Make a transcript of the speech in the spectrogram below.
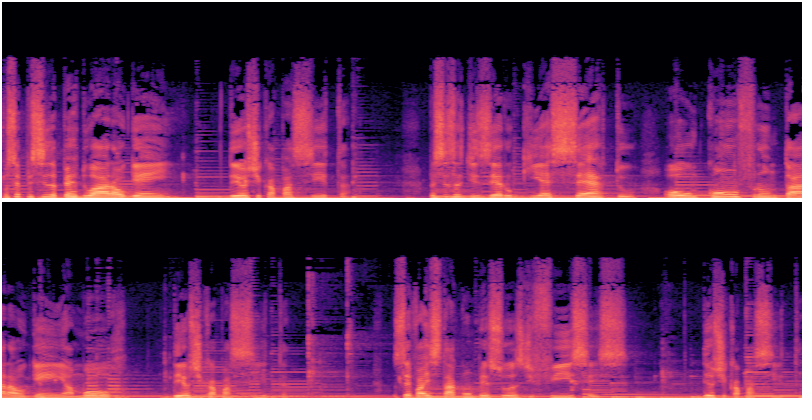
Você precisa perdoar alguém, Deus te capacita. Precisa dizer o que é certo ou confrontar alguém em amor, Deus te capacita. Você vai estar com pessoas difíceis, Deus te capacita.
